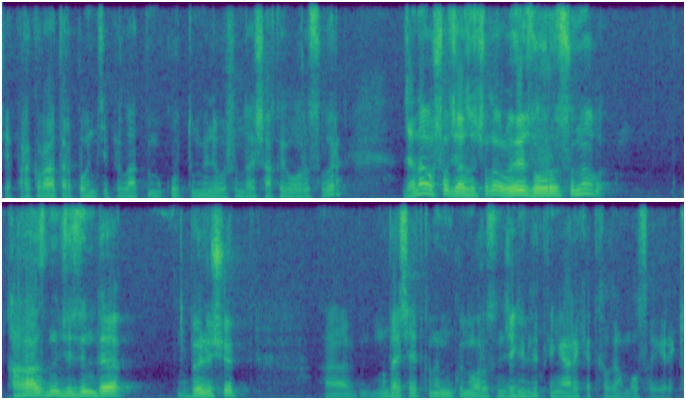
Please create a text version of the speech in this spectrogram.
же прокуратор понтий пилаттын кутум эле ушундай шакый оорусу бар. Жана ошол жазуучулар өз оорусуну кагаздын жүзүндө бөлүшүп мындайча айтканда мүмкүн оорусун жеңилдеткенге аракет кылган болсо керек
